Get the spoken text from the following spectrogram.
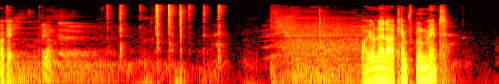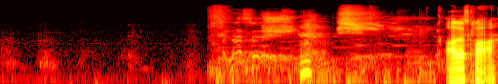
Okay. Ja. Bayonetta kämpft nun mit. Alles klar.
